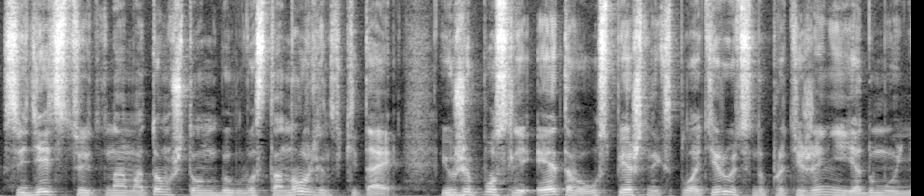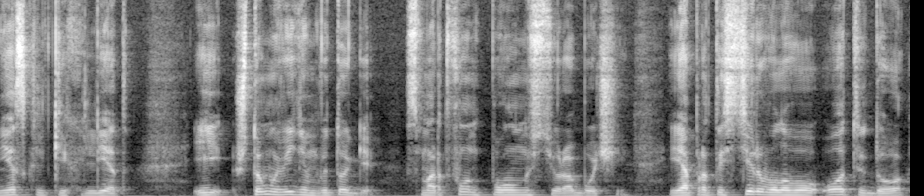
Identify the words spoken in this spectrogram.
свидетельствует нам о том, что он был восстановлен в Китае и уже после этого успешно эксплуатируется на протяжении, я думаю, нескольких лет. И что мы видим в итоге? Смартфон полностью рабочий. Я протестировал его от и до,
